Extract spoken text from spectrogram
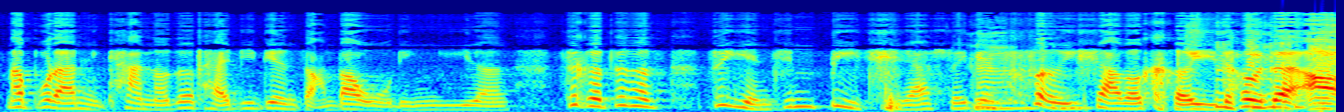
那不然你看哦，这个台积电涨到五零一了，这个真的这眼睛闭起来随便射一下都可以，对不对啊？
